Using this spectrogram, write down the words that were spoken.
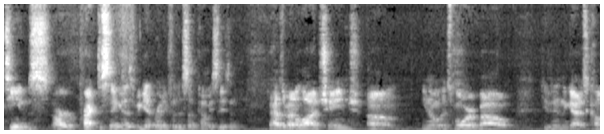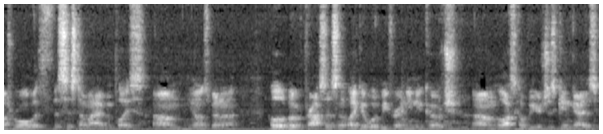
teams are practicing as we get ready for this upcoming season? There hasn't been a lot of change. Um, you know, it's more about getting the guys comfortable with the system I have in place. Um, you know, it's been a, a little bit of a process, like it would be for any new coach. Um, the last couple years, just getting guys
